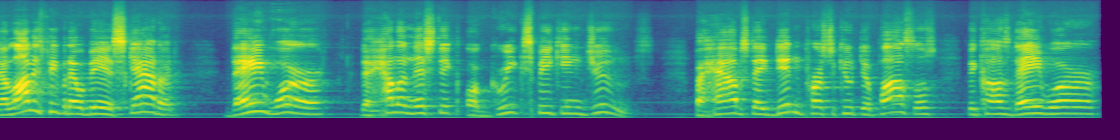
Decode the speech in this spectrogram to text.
Now, a lot of these people that were being scattered, they were the Hellenistic or Greek speaking Jews. Perhaps they didn't persecute the apostles because they were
